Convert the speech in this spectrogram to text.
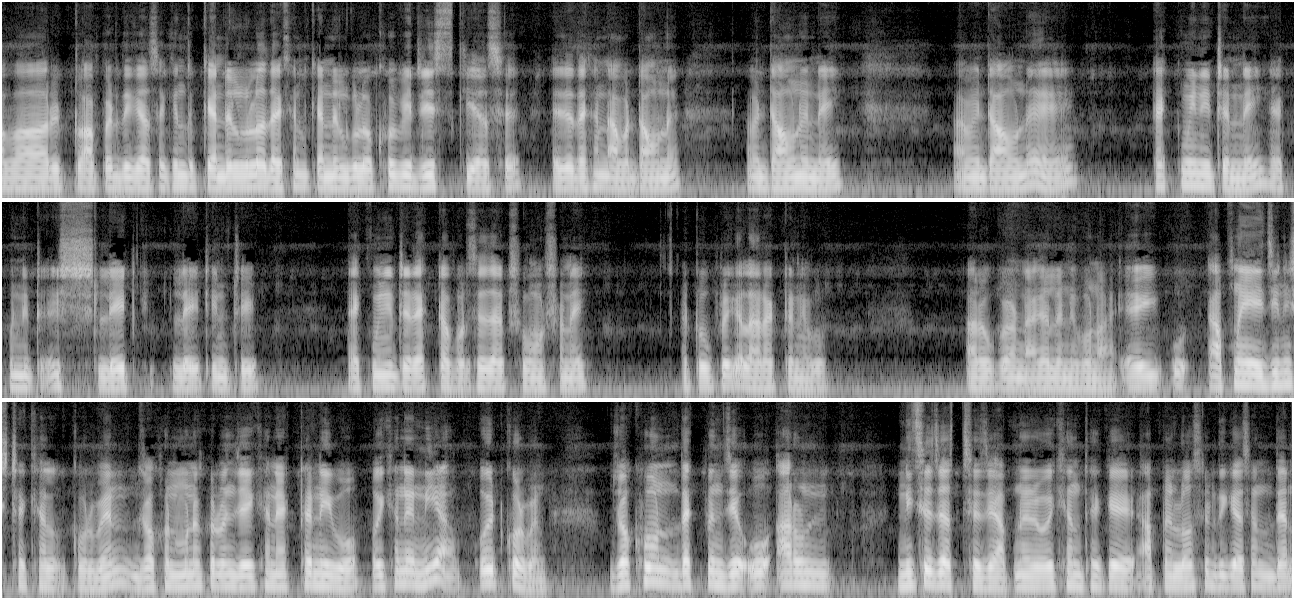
আবার একটু আপের দিকে আছে, কিন্তু ক্যান্ডেলগুলো দেখেন ক্যান্ডেলগুলো খুবই রিস্কি আছে। এই যে দেখেন, আবার ডাউনে আমি ডাউনে নেই। আমি ডাউনে এক মিনিটের নেই, এক minute is late late entry এক মিনিটের একটা পড়ছে, যাক, সমস্যা নেই। একটু উপরে গেলে আর একটা নেব। আর উপরে না গেলে নেব না। এই আপনি এই জিনিসটা খেয়াল করবেন, যখন মনে করবেন যে এখানে একটা নিব, ওইখানে নিয়ে ওয়েট করবেন। যখন দেখবেন যে ও আরও নিচে যাচ্ছে যে আপনার ওইখান থেকে আপনার লসের দিকে আছেন দেন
